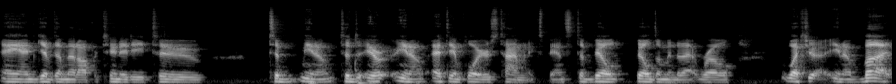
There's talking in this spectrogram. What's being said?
and give them that opportunity to to you know to you know at the employer's time and expense to build build them into that role. What you you know but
